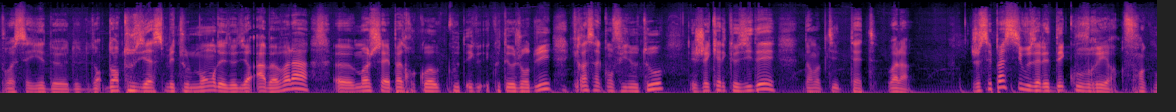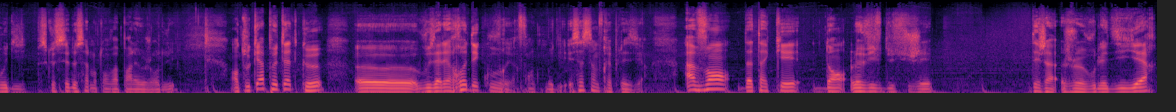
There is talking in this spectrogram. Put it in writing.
pour essayer d'enthousiasmer tout le monde et de dire ah bah voilà, moi je savais pas trop quoi écouter, aujourd'hui, grâce à Confinutu, j'ai quelques idées dans ma petite tête, voilà. Je ne sais pas si vous allez découvrir Frank Moody, parce que c'est de ça dont on va parler aujourd'hui. En tout cas, peut-être que euh, vous allez redécouvrir Frank Moody, et ça, ça me ferait plaisir. Avant d'attaquer dans le vif du sujet, Déjà, je vous l'ai dit hier,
